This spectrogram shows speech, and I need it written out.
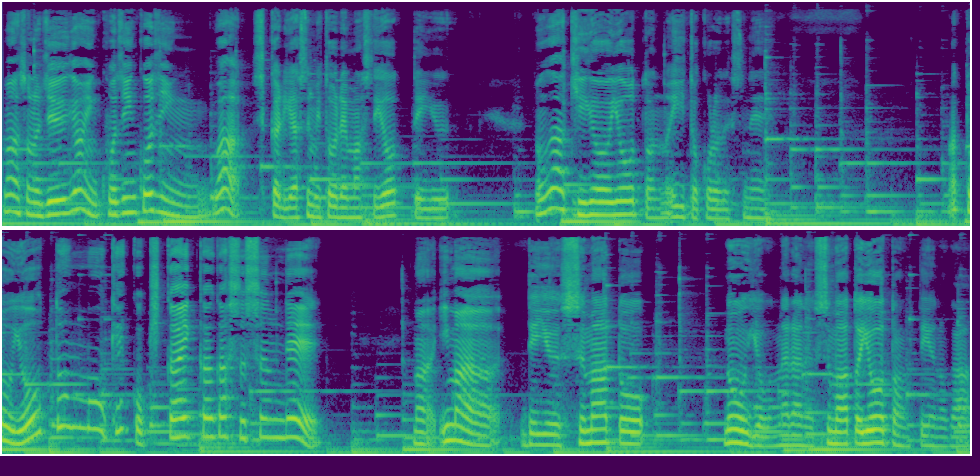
まあその従業員個人個人はしっかり休み取れますよっていうのが企業養豚のいいところですね。あと養豚も結構機械化が進んで、まあ今でいうスマート農業ならぬスマート養豚っていうのが、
